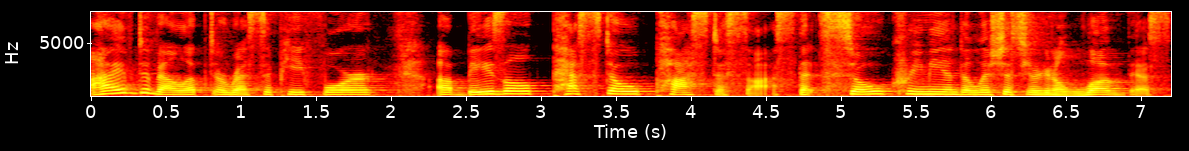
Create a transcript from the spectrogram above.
I've developed a recipe for a basil pesto pasta sauce that's so creamy and delicious. You're gonna love this.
